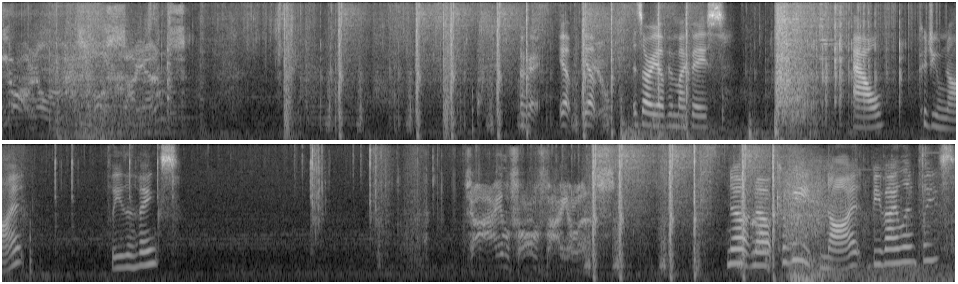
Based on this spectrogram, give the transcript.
You're no match for science. Okay, yep, yep. It's already up in my face. Ow. Could you not? Please and thanks? Time for violence. No, no, could we not be violent, please?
